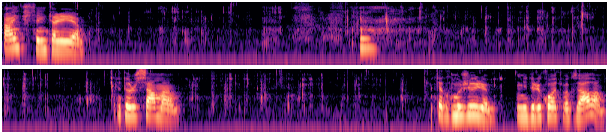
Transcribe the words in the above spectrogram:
Антисанитария. И то же самое. Так как мы жили недалеко от вокзала.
